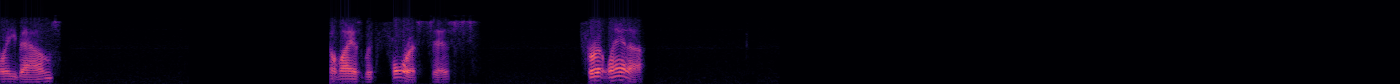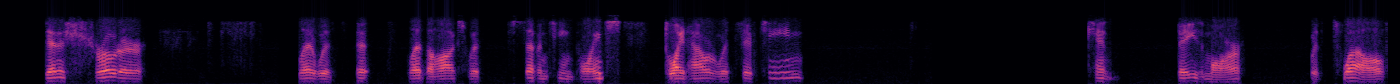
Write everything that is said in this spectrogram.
rebounds. Tobias with four assists. For Atlanta, Dennis Schroeder led with uh, led the Hawks with 17 points. Dwight Howard with 15. Kent Bazemore with 12.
